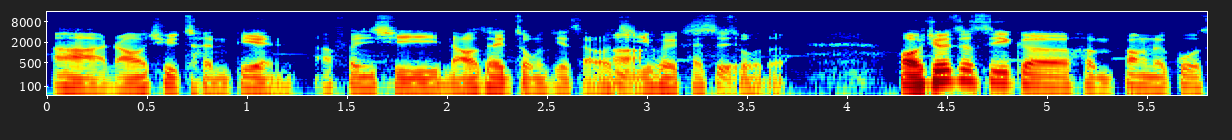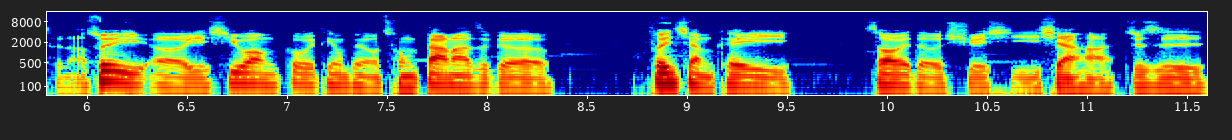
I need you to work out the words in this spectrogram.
啊，然后去沉淀啊，分析，然后再总结，找到机会开始做的。哦，我觉得这是一个很棒的过程啊。所以呃，也希望各位听众朋友从大娜这个分享可以稍微的学习一下哈，就是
